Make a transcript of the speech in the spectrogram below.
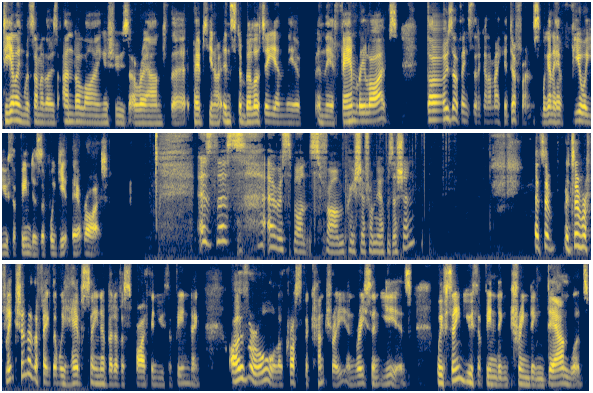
dealing with some of those underlying issues around the perhaps you know instability in their in their family lives. Those are things that are going to make a difference. We're going to have fewer youth offenders if we get that right. Is this a response from pressure from the opposition? It's a it's a reflection of the fact that we have seen a bit of a spike in youth offending. Overall, across the country in recent years, we've seen youth offending trending downwards,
